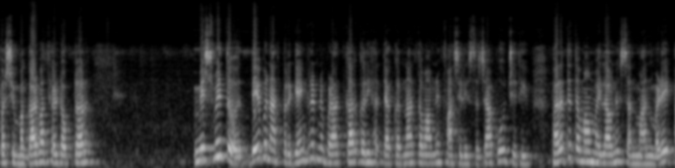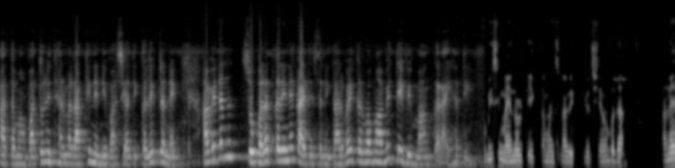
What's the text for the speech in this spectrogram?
પશ્ચિમ બંગાળમાં થયેલ ડોક્ટર મિસ્મિત દેવનાથ પર ગેંગરેપને બળાત્કાર કરી હત્યા કરનાર તમામને ફાંસીની સજા આપો, જેથી ભારતે તમામ મહિલાઓને સન્માન મળે. આ તમામ વાતોને ધ્યાનમાં રાખીને નિવાસી અધિક કલેક્ટરને આવેદન સુપરત કરીને કાયદેસરની કાર્યવાહી કરવામાં આવે તેવી માંગ કરાઈ હતી. ઓબીસી માઇનોરિટી એકતા મંચના વ્યક્તિઓ છીએ અમે બધા. અને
